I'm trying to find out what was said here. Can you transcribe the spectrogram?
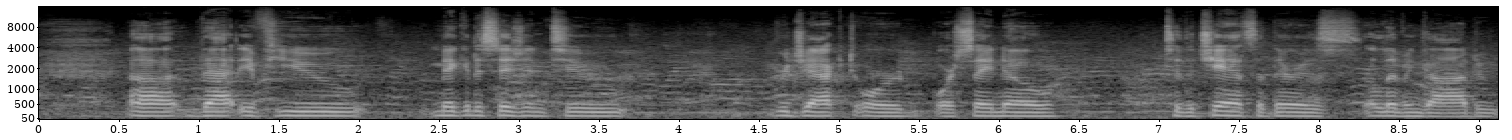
uh, that if you make a decision to reject or, or say no to the chance that there is a living God who,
